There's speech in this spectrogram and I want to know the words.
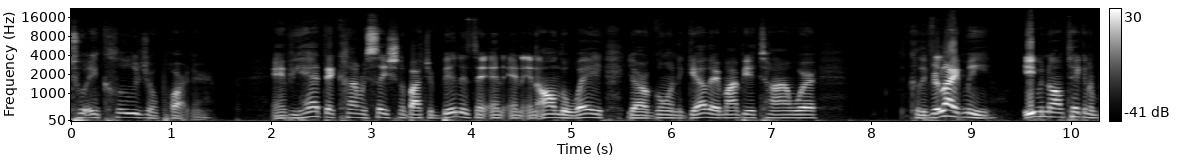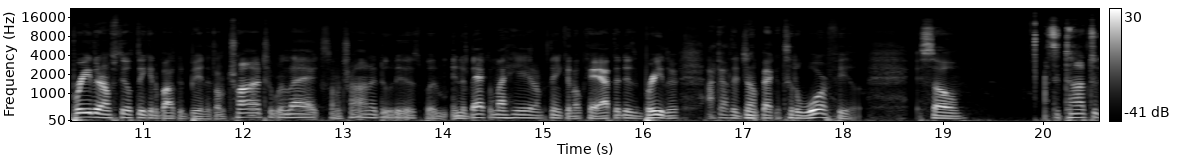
to include your partner. And if you had that conversation about your business and, and, and on the way y'all going together, it might be a time where, because if you're like me, even though I'm taking a breather, I'm still thinking about the business. I'm trying to relax. I'm trying to do this, but in the back of my head, I'm thinking, okay, after this breather, I got to jump back into the war field. So it's a time to,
